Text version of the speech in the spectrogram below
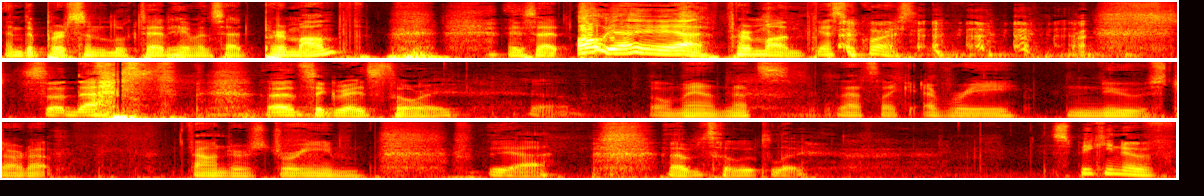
and the person looked at him and said, "Per month?" he said, "Oh yeah, yeah, yeah, per month." Yes, of course. so that's that's a great story. Yeah. Oh man, that's that's like every new startup founder's dream. yeah, absolutely. Speaking of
